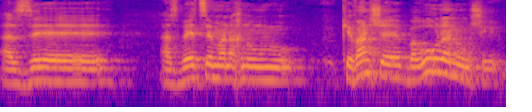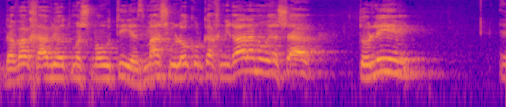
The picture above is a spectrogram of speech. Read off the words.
אז, אה, אז בעצם אנחנו כיוון שברור לנו שדבר חייב להיות משמעותי, אז משהו לא כל כך נראה לנו, ישר תולים אה,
